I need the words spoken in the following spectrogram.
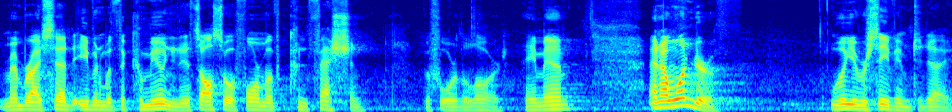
Remember, I said even with the communion, it's also a form of confession before the Lord. Amen. And I wonder, will you receive him today?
